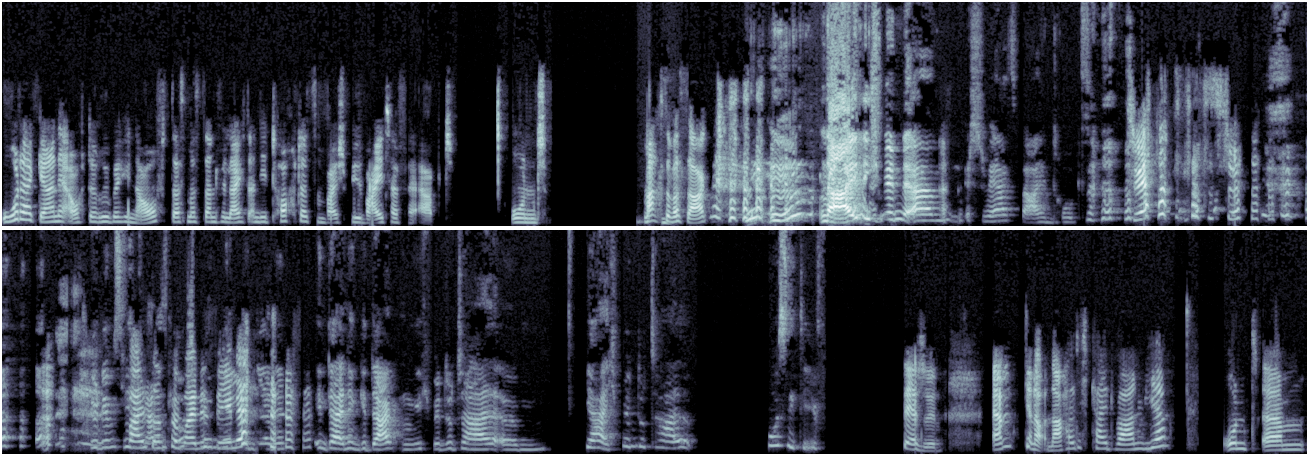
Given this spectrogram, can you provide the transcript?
oder gerne auch darüber hinaus, dass man es dann vielleicht an die Tochter zum Beispiel weitervererbt. Und Magst du was sagen? Mhm. Nein, ich bin ähm, schwerst beeindruckt. Schwer, das ist schön. Du nimmst Balsam für meine Seele. In, deine, in, deinen Gedanken. Ich bin total, ähm, ja, ich bin total positiv. Sehr schön. Ähm, genau, Nachhaltigkeit waren wir. Und ähm,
